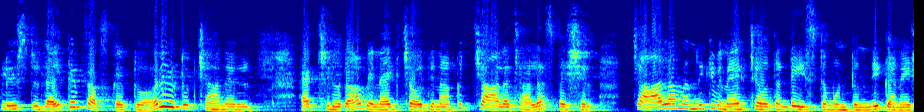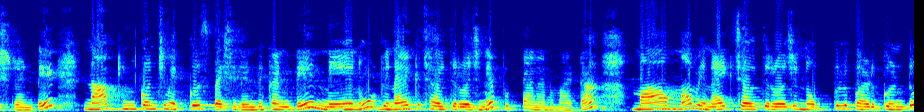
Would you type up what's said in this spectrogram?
please to like and subscribe to our YouTube channel యాక్చువల్గా వినాయక చవితి నాకు చాలా చాలా స్పెషల్ చాలా మందికి వినాయక చవితి అంటే ఇష్టం ఉంటుంది గణేశుడు అంటే. నాకు ఇంకొంచెం ఎక్కువ స్పెషల్ ఎందుకంటే నేను వినాయక చవితి రోజునే పుట్టానన్నమాట. మా అమ్మ వినాయక చవితి రోజు నొప్పులు పడుకుంటూ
